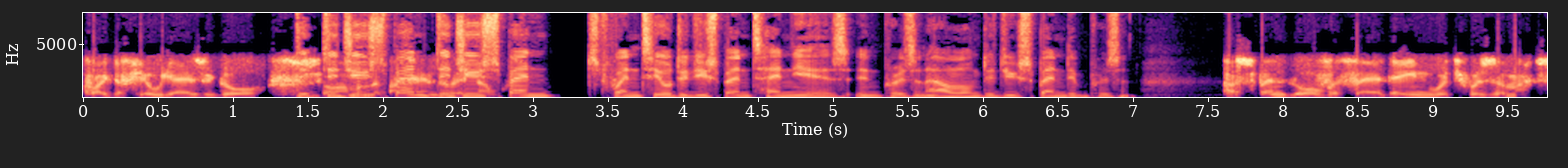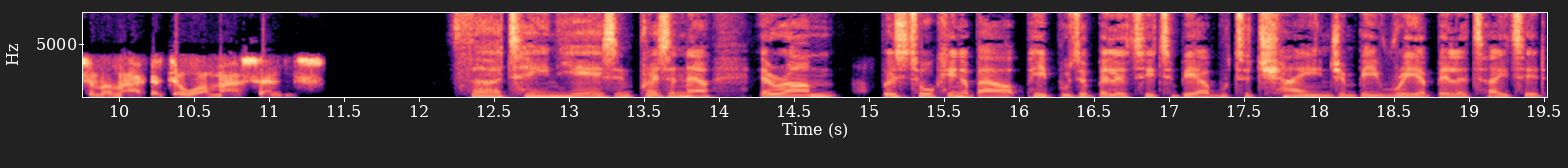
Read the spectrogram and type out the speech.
quite a few years ago. Did, So did you on the back spend? Did you now. spend twenty or did you spend ten years in prison? How long did you spend in prison? I spent over 13, which was the maximum I could do on my sentence. 13 years in prison. Now, Iram was talking about people's ability to be able to change and be rehabilitated.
